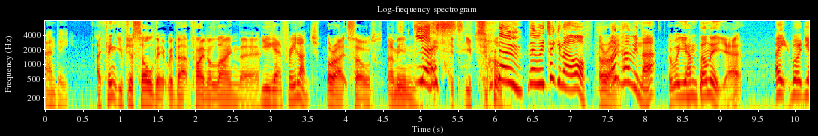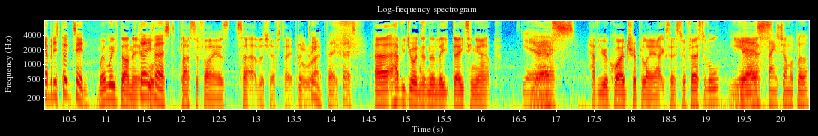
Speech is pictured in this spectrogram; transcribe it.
and eat. I think you've just sold it with that final line there. You get free lunch. All right, sold. I mean, Yes. It's, you've sold. No, no, we're taking that off. All right. I'm having that. Well, you haven't done it yet. Hey, well, yeah, but it's booked in. When we've done it, we'll 31st. classify as sat at the chef's table. Booked all in, right. thirty first. Uh, have you joined an elite dating app? Yes. Have you acquired AAA access to a festival? Yes. Thanks, John McClure.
